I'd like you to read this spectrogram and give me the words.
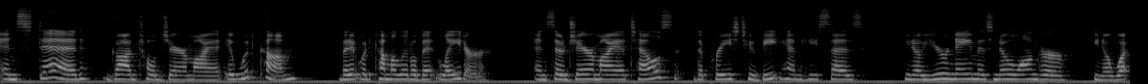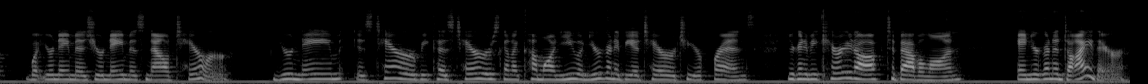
Instead, God told Jeremiah it would come, but it would come a little bit later. And so Jeremiah tells the priest who beat him, he says, you know, your name is no longer, you know, what what your name is. Your name is now terror. Your name is terror because terror is going to come on you and you're going to be a terror to your friends. You're going to be carried off to Babylon and you're going to die there.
